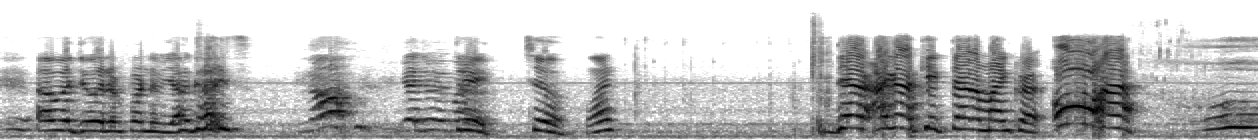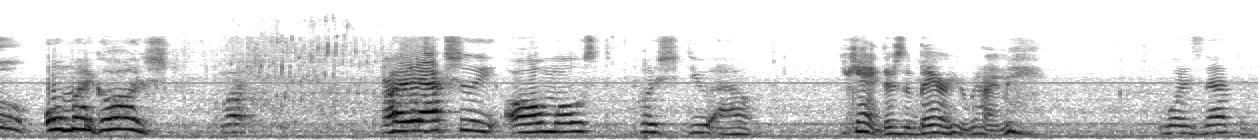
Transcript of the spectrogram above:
I'm gonna do it in front of y'all guys. No, you gotta do it. Three, two, one. There, I got kicked out of Minecraft. Oh! ah! Oh my gosh! What? I actually almost pushed you out. You can't. There's a barrier behind me. What is that then?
